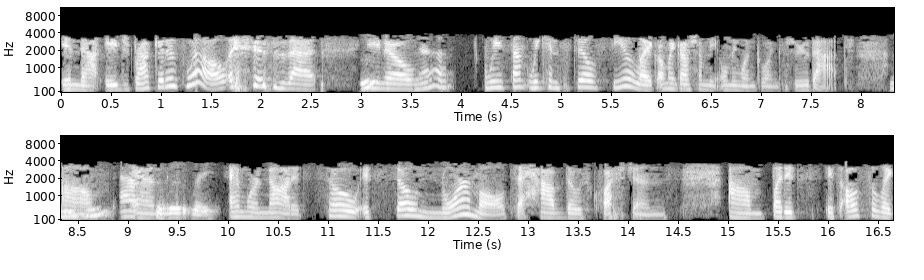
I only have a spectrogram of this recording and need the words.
in that age bracket as well, is that, you know, yeah we some we can still feel like oh my gosh i'm the only one going through that. Mm-hmm. um absolutely. and, and we're not. It's so it's so normal to have those questions. Um but it's it's also like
